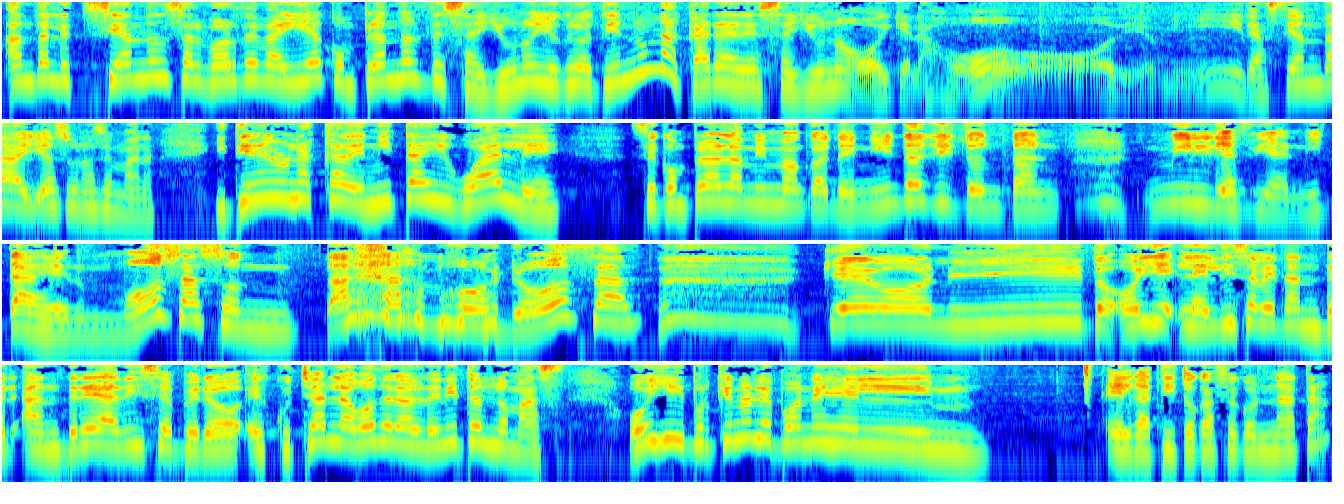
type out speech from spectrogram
anda letseando en Salvador de Bahía comprando el desayuno. Yo creo, tienen una cara de desayuno. ¡Ay, que las odio! Mira, así andaba yo hace una semana. Y tienen unas cadenitas iguales. Se compraron la misma cadenita y son tan mil lesbianitas hermosas, son tan amorosas. ¡Qué bonito! Oye, la Elizabeth And- Andrea dice, pero escuchar la voz del aldenito es lo más. Oye, ¿y por qué no le pones el, el gatito café con nata?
